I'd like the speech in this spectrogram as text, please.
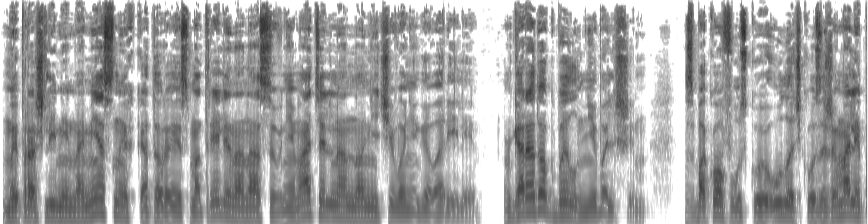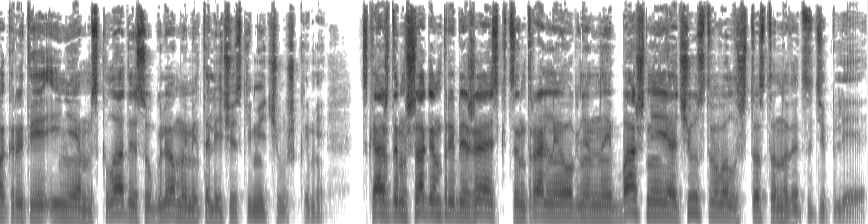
Мы прошли мимо местных, которые смотрели на нас внимательно, но ничего не говорили. Городок был небольшим. С боков узкую улочку зажимали покрытые инеем склады с углем и металлическими чушками. С каждым шагом приближаясь к центральной огненной башне, я чувствовал, что становится теплее.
